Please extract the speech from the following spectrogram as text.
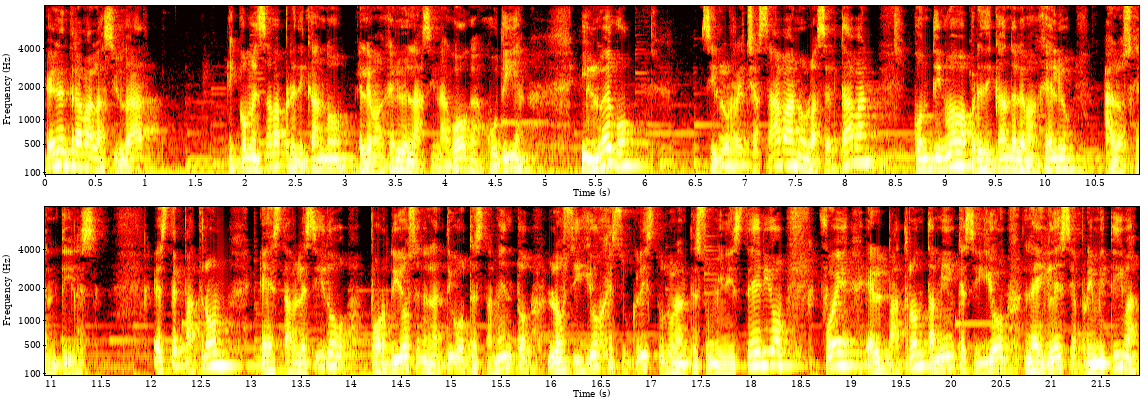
Él entraba a la ciudad y comenzaba predicando el Evangelio en la sinagoga judía. Y luego, si lo rechazaban o lo aceptaban, continuaba predicando el Evangelio a los gentiles. Este patrón establecido por Dios en el Antiguo Testamento lo siguió Jesucristo durante su ministerio. Fue el patrón también que siguió la iglesia primitiva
